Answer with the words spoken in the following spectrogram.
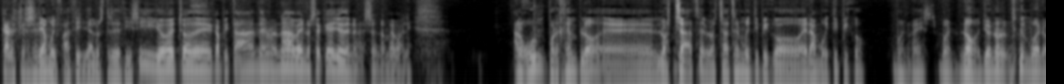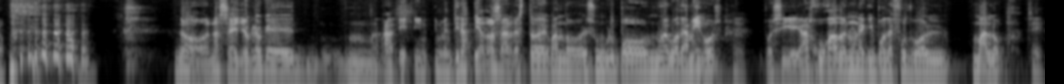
Claro, es que eso sería muy fácil. Ya los tres decís, sí, yo he hecho de capitán de una nave, no sé qué, yo de no, eso no me vale. Algún, por ejemplo, eh, en los chats, en los chats es muy típico, era muy típico. Bueno, es, bueno, no, yo no, bueno, No, no sé, yo creo que mm, a- y- y mentiras piadosas de esto de cuando es un grupo nuevo de amigos, Hmm. pues si has jugado en un equipo de fútbol malo, sí,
